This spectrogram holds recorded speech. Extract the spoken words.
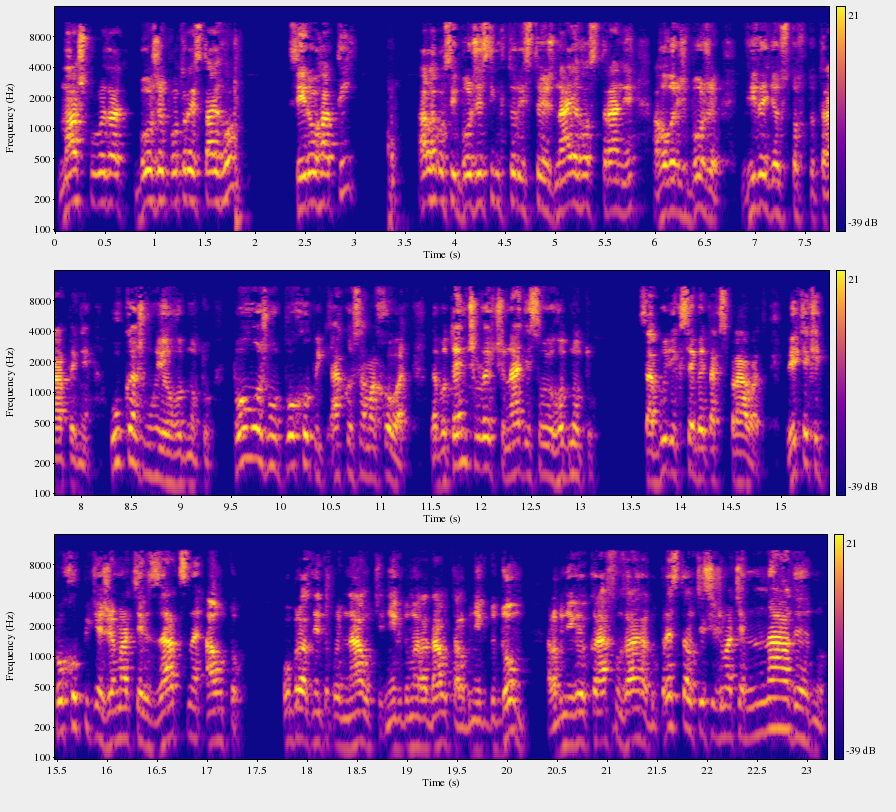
Máš povedať, Bože, potrestaj ho? Si rohatý? Alebo si Bože syn, ktorý stojíš na jeho strane a hovoríš, Bože, vyvedel z tohto trápenia, ukáž mu jeho hodnotu, pomôž mu pochopiť, ako sa má chovať. Lebo ten človek, čo nájde svoju hodnotu, sa bude k sebe tak správať. Viete, keď pochopíte, že máte vzácne auto, obrazne to poviem na aute, niekto má rád auto, alebo niekto dom, alebo niekto krásnu záhradu. Predstavte si, že máte nádhernú,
